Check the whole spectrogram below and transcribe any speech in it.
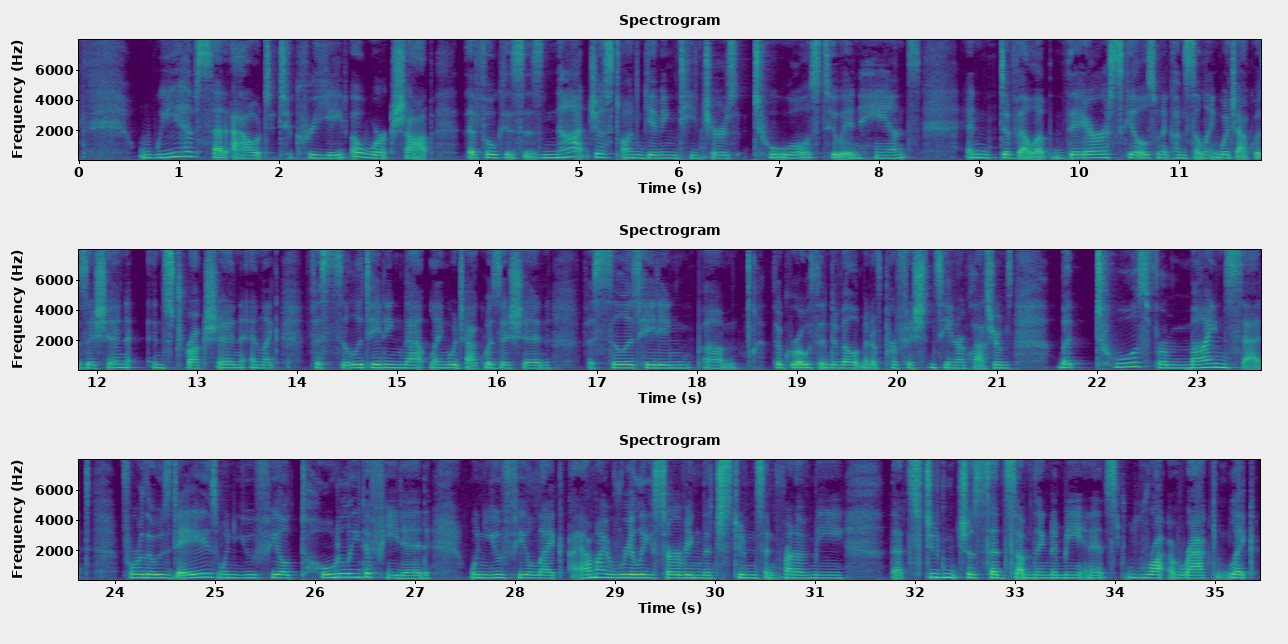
we have set out to create a workshop that focuses not just on giving teachers tools to enhance and develop their skills when it comes to language acquisition, instruction, and like facilitating that language acquisition, facilitating um, the growth and development of proficiency in our classrooms, but tools for mindset for those days when you feel totally defeated, when you feel like, am I really serving the students in front of me? That student just said something to me and it's racked like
